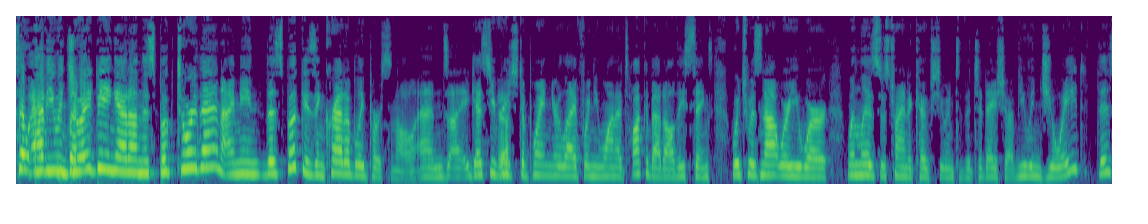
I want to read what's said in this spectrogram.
So, have you enjoyed being out on this book tour then? I mean, this book is incredibly personal, and I guess you've yeah. reached a point in your life when you want to talk about all these things, which was not where you were when Liz was trying to coax you into the Today Show. Have you enjoyed this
